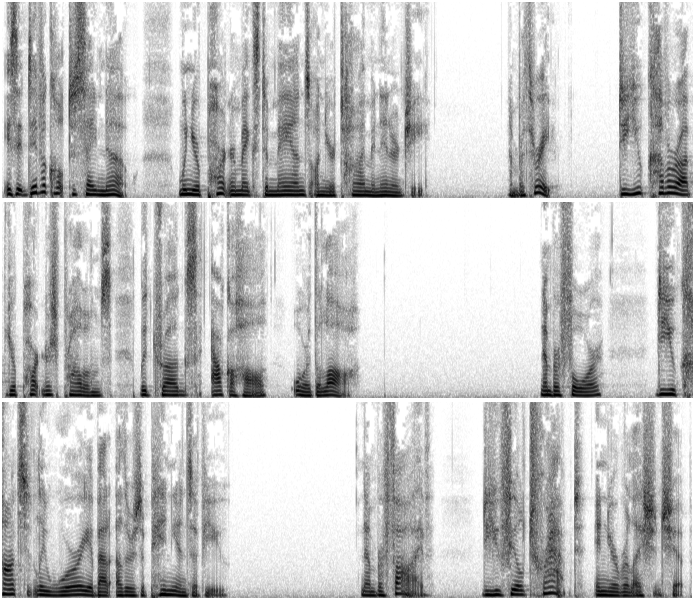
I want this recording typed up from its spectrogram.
is it difficult to say no when your partner makes demands on your time and energy? Number three, do you cover up your partner's problems with drugs, alcohol, or the law? Number four, do you constantly worry about others' opinions of you? Number five, do you feel trapped in your relationship?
